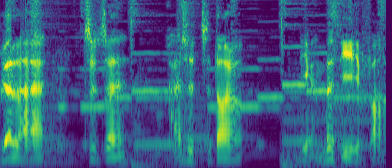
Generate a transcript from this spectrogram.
原来指针还是指到零的地方。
